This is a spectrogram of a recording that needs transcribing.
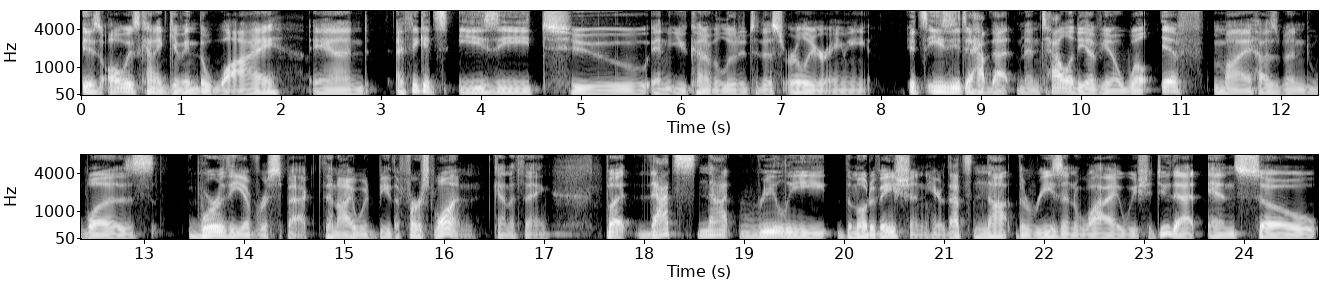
is always kind of giving the why and I think it's easy to and you kind of alluded to this earlier Amy it's easy to have that mentality of you know well if my husband was worthy of respect then I would be the first one kind of thing But that's not really the motivation here. That's not the reason why we should do that. And so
